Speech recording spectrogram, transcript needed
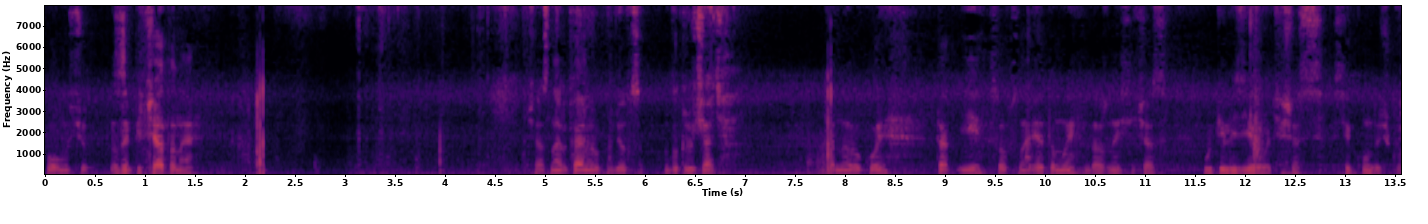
полностью запечатанная. Сейчас, наверное, камеру придется выключать одной рукой. Так, и, собственно, это мы должны сейчас утилизировать. Сейчас, секундочку.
